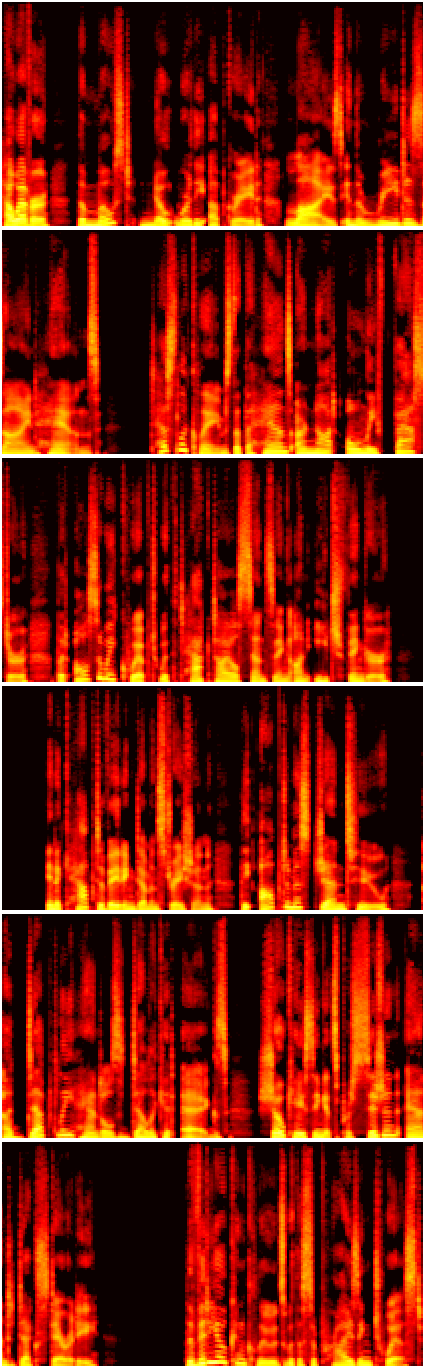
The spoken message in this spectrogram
However, the most noteworthy upgrade lies in the redesigned hands. Tesla claims that the hands are not only faster, but also equipped with tactile sensing on each finger. In a captivating demonstration, the Optimus Gen 2 adeptly handles delicate eggs, showcasing its precision and dexterity. The video concludes with a surprising twist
